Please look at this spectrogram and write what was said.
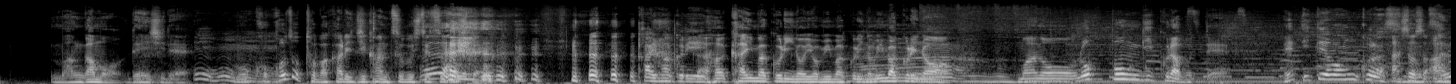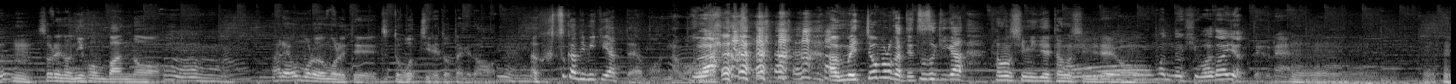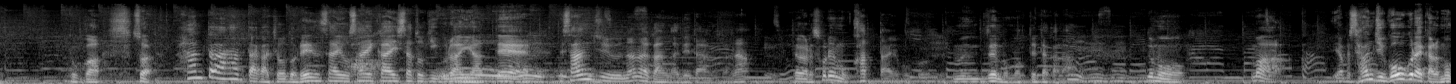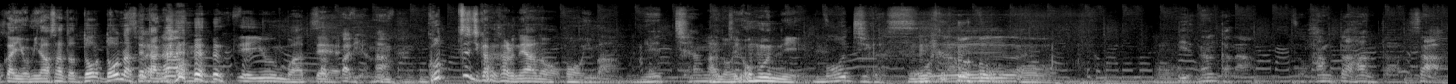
漫画も電子で、もうここぞとばかり時間潰して潰して。買いまくり。買いまくりの読みまくり飲みまくりの。あもうあの六本木クラブって。えーイテウォンクラスあそうそう。あうん。それの日本版の。うんうんうん。あれおもろいおもろいってずっとウォッチ入れとったけど、んうんなん。か2日で見てやったよもうあんなも あめっちゃおもろかった。続きが楽しみで。楽しみでうん。おーまあ話題やったようんね、うんうんうん。とかそうや「ハンターハンター」がちょうど連載を再開した時ぐらいあってで37巻が出たのかな、だからそれも買ったよ僕、うん全部持ってたから、うんうんうんでもまあやっぱ35ぐらいからもう一回読み直さんとどどうなってたんか っていうのもあって。さっぱりやな、ごっつ時間かかるねあの本今。めちゃめちゃ。あの読むんに。文字がすごい。な うん。いやなんかな。ハンターハンター」でさ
